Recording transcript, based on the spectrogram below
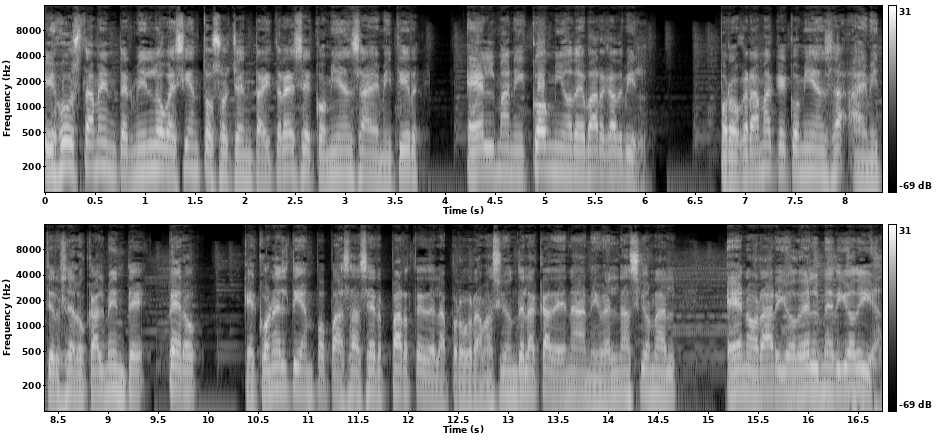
y justamente en 1983 se comienza a emitir El Manicomio de Vargasville, programa que comienza a emitirse localmente, pero que con el tiempo pasa a ser parte de la programación de la cadena a nivel nacional en horario del mediodía.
